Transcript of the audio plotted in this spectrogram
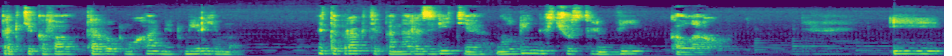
практиковал пророк Мухаммед, мир ему. Это практика на развитие глубинных чувств любви к Аллаху. И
